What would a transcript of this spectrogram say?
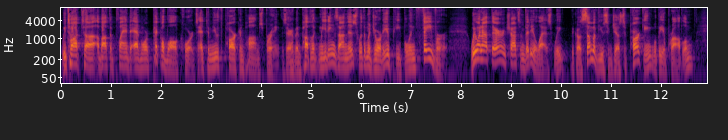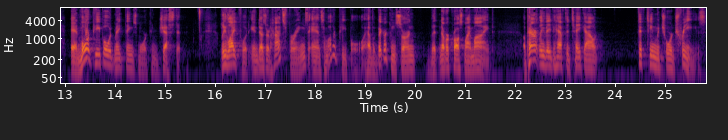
We talked uh, about the plan to add more pickleball courts at Demuth Park in Palm Springs. There have been public meetings on this with a majority of people in favor. We went out there and shot some video last week because some of you suggested parking will be a problem and more people would make things more congested. Lee Lightfoot in Desert Hot Springs and some other people have a bigger concern that never crossed my mind. Apparently, they'd have to take out 15 mature trees.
